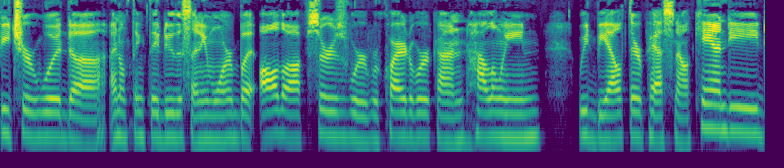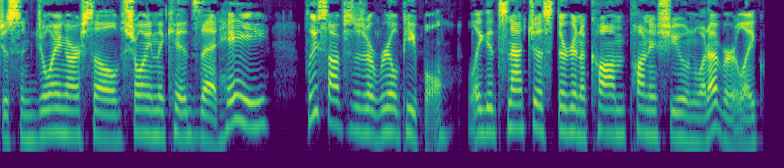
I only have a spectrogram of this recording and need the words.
Beecher would, uh, I don't think they do this anymore, but all the officers were required to work on Halloween. We'd be out there passing out candy, just enjoying ourselves, showing the kids that, hey, police officers are real people. Like, it's not just they're going to come punish you and whatever. Like,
